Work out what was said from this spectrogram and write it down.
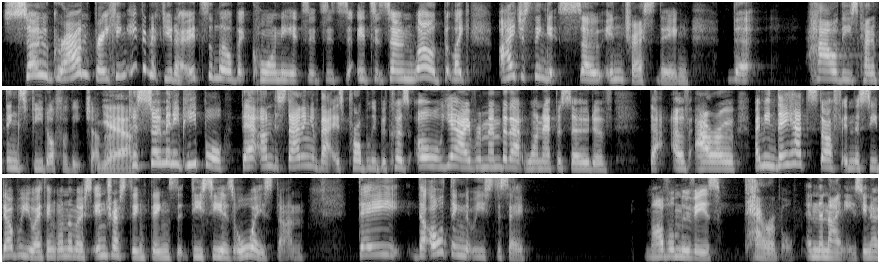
so groundbreaking, even if, you know, it's a little bit corny, it's it's it's it's its own world. But like I just think it's so interesting that how these kind of things feed off of each other. Yeah. Because so many people, their understanding of that is probably because, oh yeah, I remember that one episode of that of Arrow. I mean, they had stuff in the CW. I think one of the most interesting things that DC has always done. They the old thing that we used to say, Marvel movies terrible in the 90s. You know,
